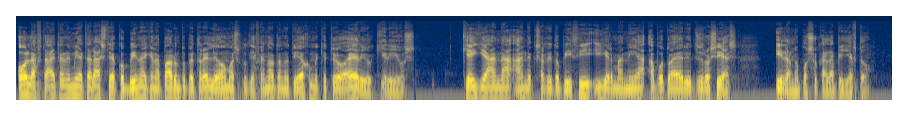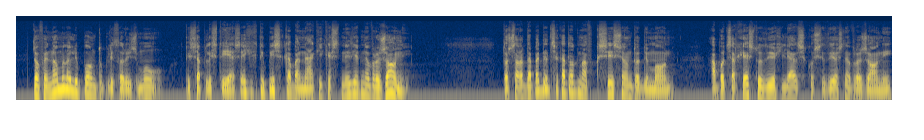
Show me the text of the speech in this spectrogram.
Όλα αυτά ήταν μια τεράστια κομπίνα για να πάρουν το πετρέλαιό μας που διαφαινόταν ότι έχουμε και το αέριο κυρίως και για να ανεξαρτητοποιηθεί η Γερμανία από το αέριο της Ρωσίας. Είδαμε πόσο καλά πήγε αυτό. Το φαινόμενο λοιπόν του πληθωρισμού της απληστίας έχει χτυπήσει καμπανάκι και στην ίδια την Ευρωζώνη. Το 45% των αυξήσεων των τιμών από τις αρχές του 2022 στην Ευρωζώνη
